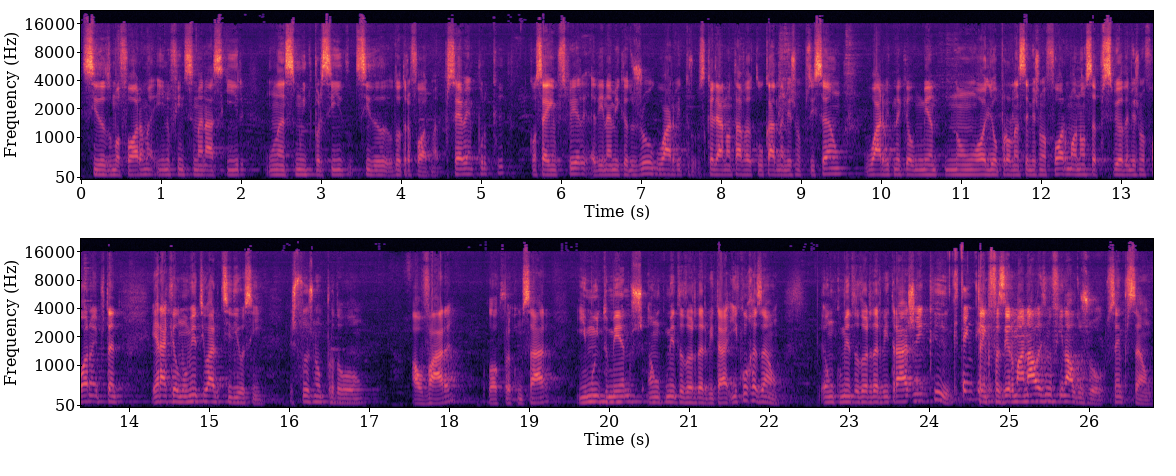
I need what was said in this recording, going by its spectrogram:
decida de uma forma e no fim de semana a seguir um lance muito parecido decida de outra forma. Percebem porque conseguem perceber a dinâmica do jogo, o árbitro se calhar não estava colocado na mesma posição, o árbitro naquele momento não olhou para o lance da mesma forma ou não se apercebeu da mesma forma e, portanto, era aquele momento e o árbitro decidiu assim. As pessoas não perdoam ao VAR, logo para começar, e muito menos a um comentador de arbitragem, e com razão, a um comentador de arbitragem que, que tem, tem, que fazer uma análise no final do jogo, sem pressão.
